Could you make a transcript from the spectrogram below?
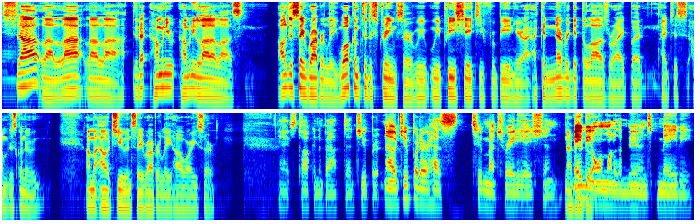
Sha la la la la. Did I, how many how many la la las? I'll just say Robert Lee. Welcome to the stream, sir. We we appreciate you for being here. I, I can never get the laws right, but I just I'm just gonna I'm gonna out you and say Robert Lee. How are you, sir? Yeah, he's talking about uh, Jupiter. No, Jupiter has too much radiation. Not maybe on one of the moons, maybe.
